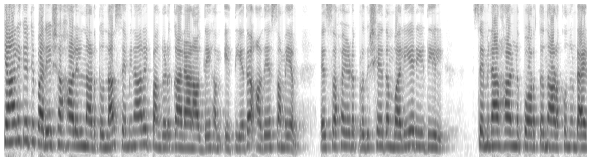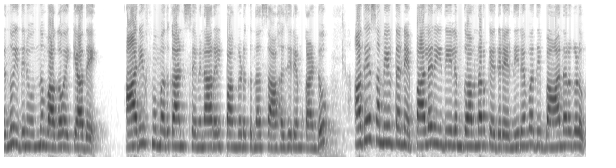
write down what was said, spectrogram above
കാലിക്കറ്റ് പരീക്ഷാ ഹാളിൽ നടത്തുന്ന സെമിനാറിൽ പങ്കെടുക്കാനാണ് അദ്ദേഹം എത്തിയത്. അതേസമയം എസ് എഫ് ഐയുടെ പ്രതിഷേധം വലിയ രീതിയിൽ സെമിനാർ ഹാളിന് പുറത്ത് നടക്കുന്നുണ്ടായിരുന്നു. ഇതിനൊന്നും വകവയ്ക്കാതെ ആരിഫ് മുഹമ്മദ് ഖാൻ സെമിനാറിൽ പങ്കെടുക്കുന്ന സാഹചര്യം കണ്ടു. അതേസമയം തന്നെ പല രീതിയിലും ഗവർണർക്കെതിരെ നിരവധി ബാനറുകളും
